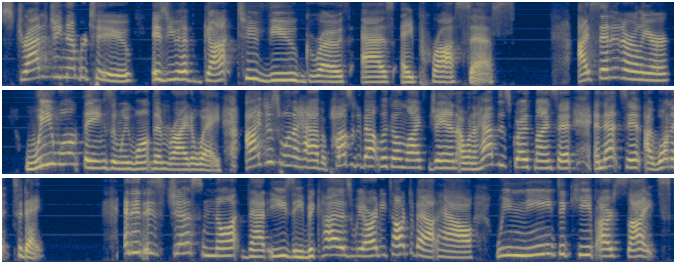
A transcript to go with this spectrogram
strategy number two is you have got to view growth as a process. I said it earlier. We want things and we want them right away. I just want to have a positive outlook on life, Jan. I want to have this growth mindset and that's it. I want it today. And it is just not that easy because we already talked about how we need to keep our sights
